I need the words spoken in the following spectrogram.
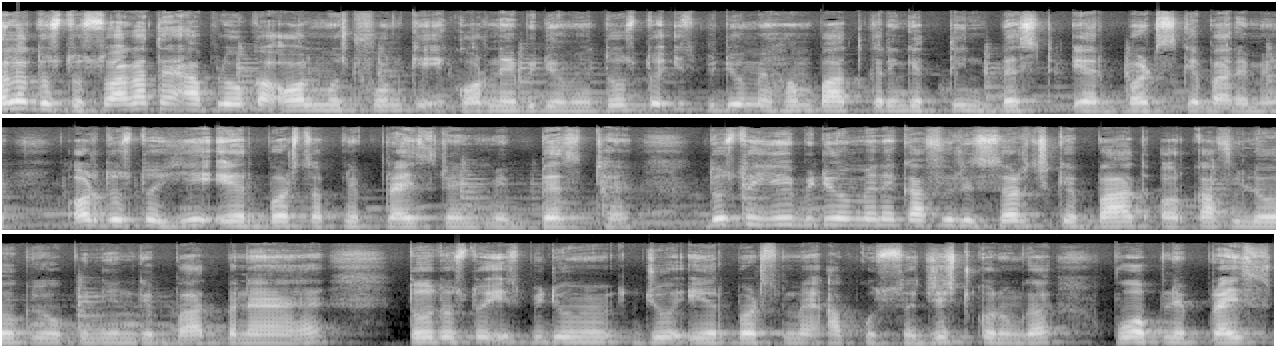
हेलो दोस्तों, स्वागत है आप लोगों का ऑलमोस्ट फ़ोन के एक और नए वीडियो में। दोस्तों, इस वीडियो में हम बात करेंगे तीन बेस्ट एयरबड्स के बारे में। और दोस्तों, ये एयरबड्स अपने प्राइस रेंज में बेस्ट हैं। दोस्तों, ये वीडियो मैंने काफ़ी रिसर्च के बाद और काफ़ी लोगों के ओपिनियन के बाद बनाया है। तो दोस्तों, इस वीडियो में जो एयरबड्स मैं आपको सजेस्ट करूँगा, वो अपने प्राइस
